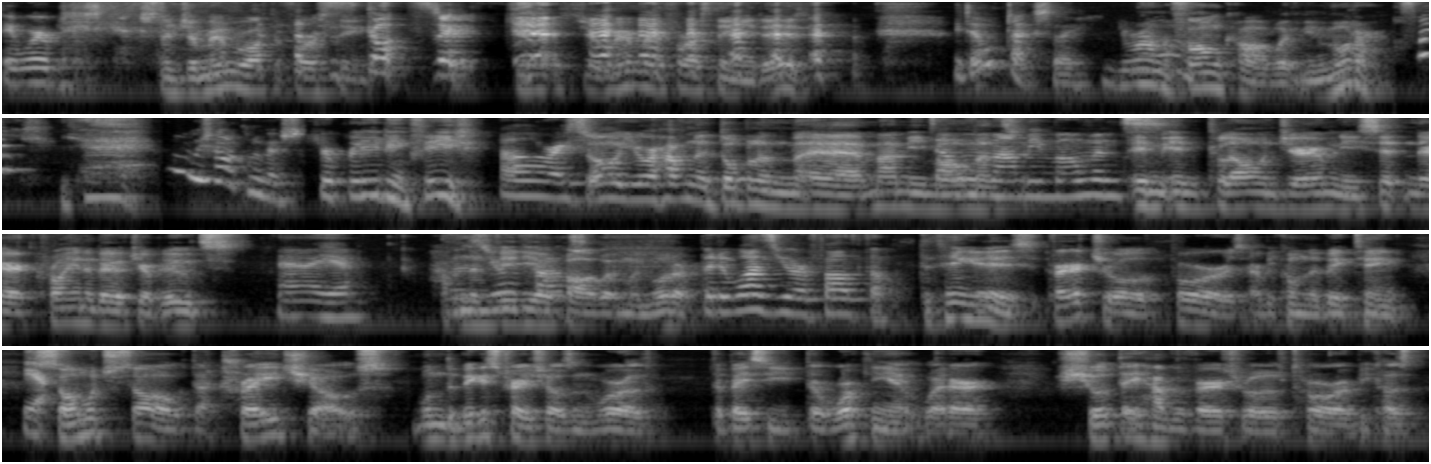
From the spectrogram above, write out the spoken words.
They were bleeding. Actually. And do you remember what the first thing? Do Disgusting. you, do you remember the first thing you did? I don't actually. You were on a phone call with my mother. Was I? Yeah. What are we talking about? Your bleeding feet. All right. So you were having a Dublin uh, mammy Double moment mommy moments. in, in Cologne, Germany, sitting there crying about your boots, ah, yeah. having a video fault. call with my mother. But it was your fault though. the thing is, virtual tours are becoming a big thing. Yeah. So much so that trade shows, one of the biggest trade shows in the world, they're basically they're working out whether should they have a virtual tour because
